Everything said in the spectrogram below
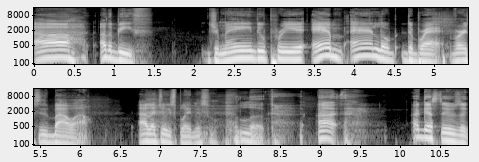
Uh, other beef. Jermaine Dupri and and Lil Da Brat versus Bow Wow. I'll let you explain this one. look, I I guess there was a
